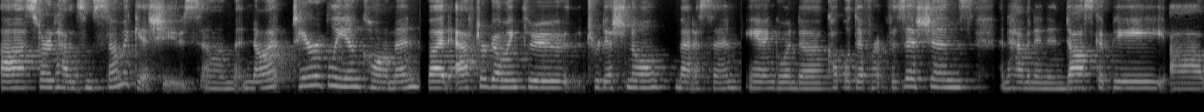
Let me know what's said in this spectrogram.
I started having some stomach issues, um, not terribly uncommon, but after going through traditional medicine and going to a couple different physicians and having an endoscopy, I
